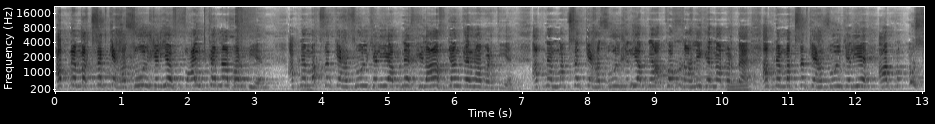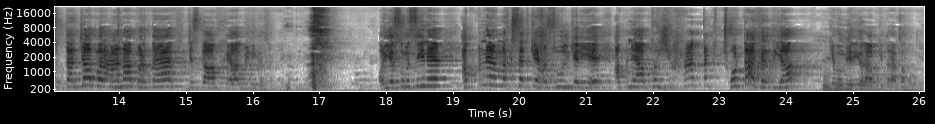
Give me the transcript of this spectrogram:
اپنے مقصد کے حصول کے لیے فائٹ کرنا پڑتی ہے۔ اپنے مقصد کے حصول کے لیے اپنے خلاف جنگ کرنا پڑتی ہے۔ اپنے مقصد کے حصول کے لیے اپنے آپ کو خالی کرنا پڑتا ہے۔ اپنے مقصد کے حصول کے لیے آپ کو اس درجہ پر آنا پڑتا ہے جس کا آپ خیال بھی نہیں کر سکتے۔ اور یسو مسیح نے اپنے مقصد کے حصول کے لیے اپنے آپ کو یہاں تک چھوٹا کر دیا کہ وہ میری اور آپ کی طرح کا ہو گیا۔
